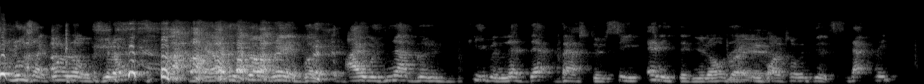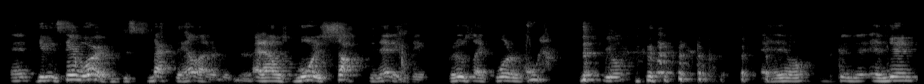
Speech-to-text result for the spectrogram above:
It was like one of those, you know. And I just felt red, but I was not gonna even let that bastard see anything, you know. that Right, he yeah. So he just snapped me, and he didn't say a word. He just smacked the hell out of me, Yeah. and I was more shocked than anything. But it was like one of the, you know, and, you know, because and then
